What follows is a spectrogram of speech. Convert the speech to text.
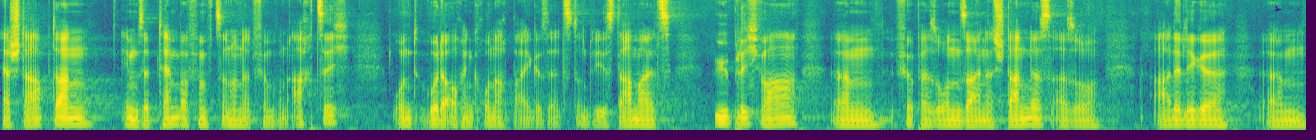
Er starb dann im September 1585 und wurde auch in Kronach beigesetzt. Und wie es damals üblich war ähm, für Personen seines Standes, also Adelige, ähm,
